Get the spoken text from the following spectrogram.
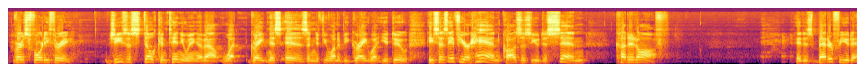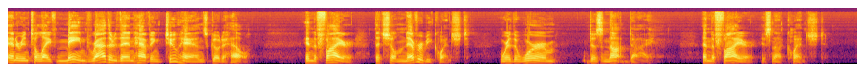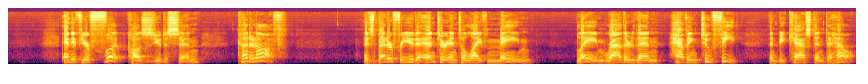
Verse 43. Jesus still continuing about what greatness is and if you want to be great, what you do. He says, If your hand causes you to sin, cut it off. It is better for you to enter into life maimed rather than having two hands go to hell in the fire that shall never be quenched, where the worm does not die and the fire is not quenched. And if your foot causes you to sin, cut it off. It's better for you to enter into life maimed, lame, rather than having two feet and be cast into hell,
